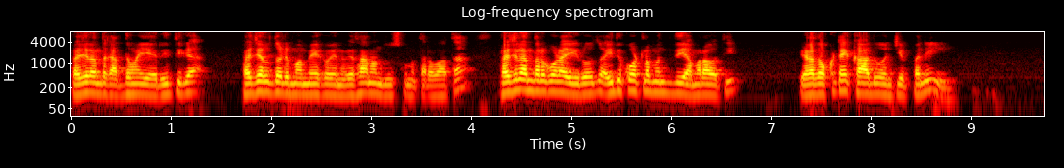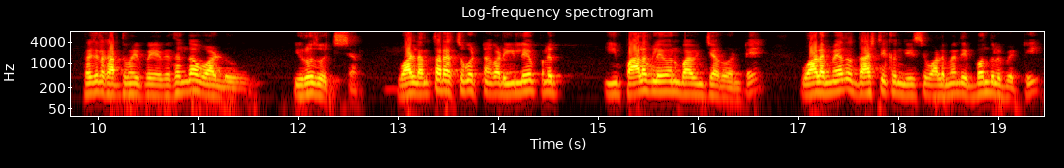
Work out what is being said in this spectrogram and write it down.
ప్రజలందరికీ అర్థమయ్యే రీతిగా ప్రజలతోటి మమేకమైన విధానం చూసుకున్న తర్వాత ప్రజలందరూ కూడా ఈరోజు ఐదు కోట్ల మంది అమరావతి. ఇలాదొక్కటే కాదు అని చెప్పని ప్రజలకు అర్థమైపోయే విధంగా వాళ్ళు ఈరోజు వచ్చేసారు. వాళ్ళు ఎంత రెచ్చగొట్టినా కూడా ఈ పలి- ఈ పాలకులు ఏమని భావించారు అంటే వాళ్ళ మీద దాష్టికం చేసి వాళ్ళ మీద ఇబ్బందులు పెట్టి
